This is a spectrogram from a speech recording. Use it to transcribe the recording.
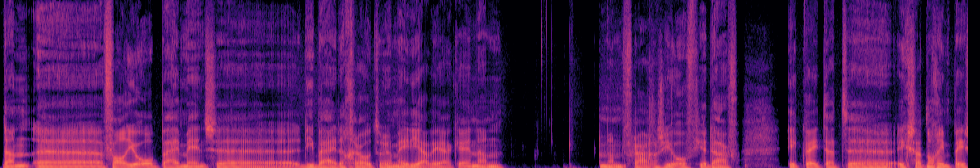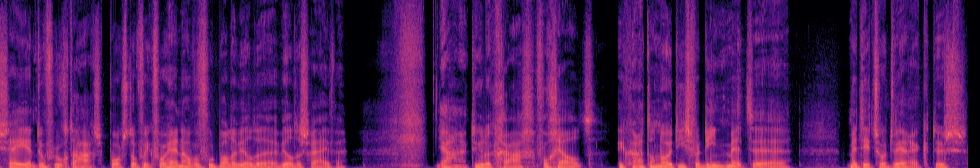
dan eh, val je op bij mensen die bij de grotere media werken. En dan, en dan vragen ze je of je daar... Ik weet dat... eh, ik zat nog in PC en toen vroeg de Haagse Post... of ik voor hen over voetballen wilde, wilde schrijven. Ja, natuurlijk graag, voor geld... Ik had nog nooit iets verdiend met, met dit soort werk. Dus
